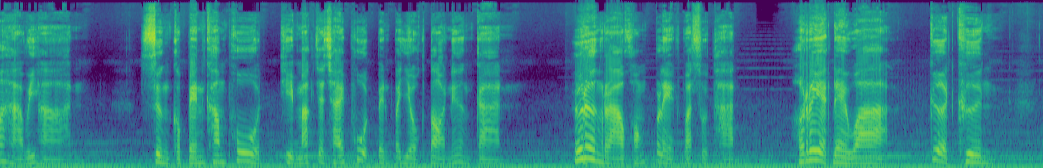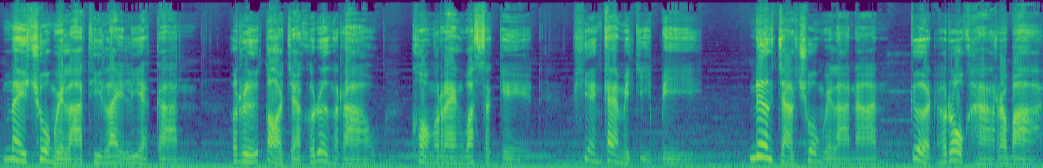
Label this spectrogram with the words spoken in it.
มหาวิหาร ซึ่งก็เป็นคำพูดที่มักจะใช้พูดเป็นประโยคต่อเนื่องกัน เรื่องราวของเปรตวัดสุทัศน์ เรียกได้ว่า เกิดขึ้นในช่วงเวลาที่ไล่เลี่ยกัน หรือต่อจากเรื่องราวของแรงวัสเกต เพียงแค่ไม่กี่ปี เนื่องจากช่วงเวลานั้นเกิดโรคหาระบาด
